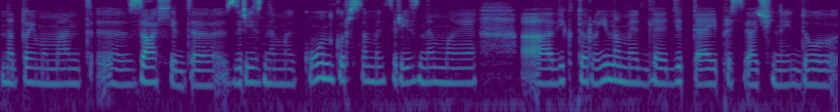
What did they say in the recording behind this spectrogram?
на той момент захід з різними конкурсами, з різними вікторинами для дітей, присвячений до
